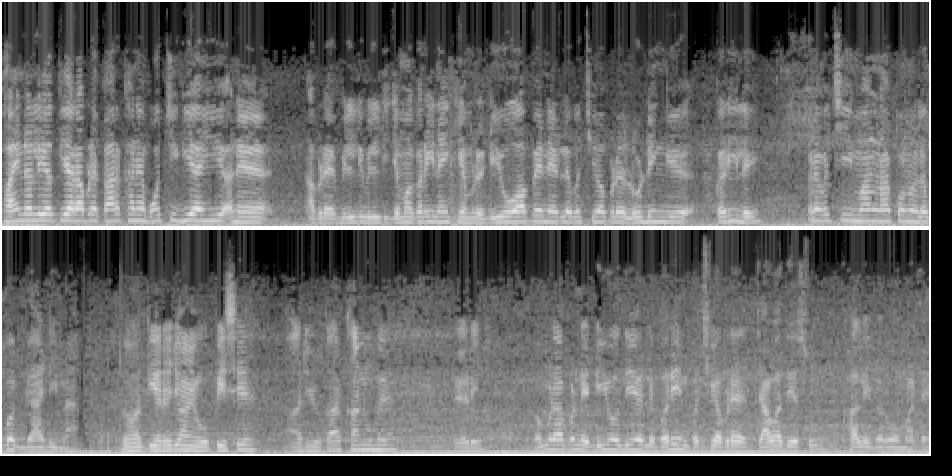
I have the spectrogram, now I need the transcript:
Finally અત્યારે આપણે કારખાને પહોંચી ગયા છીએ અને આપણે બિલ્ડી બિલ્ડી જમા કરી નાખીએ હમણાં ડીઓ આપે ને એટલે પછી આપણે લોડિંગ કરી લઈ અને પછી માલ નાખવાનો લગભગ ગાડીમાં. તો અત્યારે જો અહીં ઓફિસ છે, આર્યુ કારખાનું છે રેડી હમણાં આપણને ડીઓ દે એટલે ભરીને પછી આપણે જવા દેશું ખાલી કરવા માટે.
